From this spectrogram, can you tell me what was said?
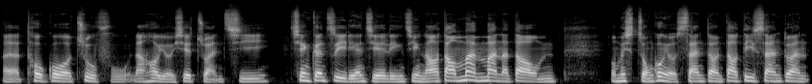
呃，透过祝福，然后有一些转机，先跟自己连接临近，然后到慢慢的到我们我们总共有三段，到第三段。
